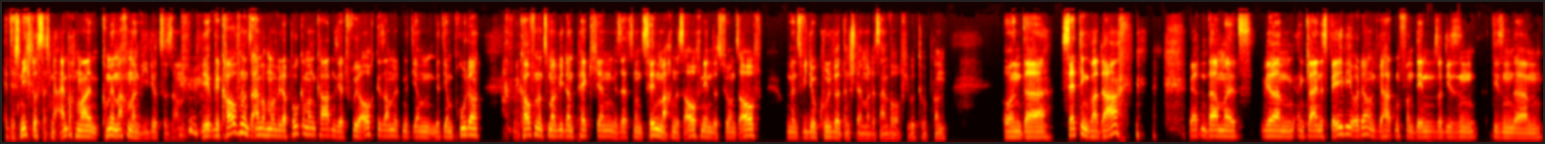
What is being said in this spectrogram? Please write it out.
hätte ich nicht Lust, dass wir einfach mal, komm, wir machen mal ein Video zusammen. Wir, wir kaufen uns einfach mal wieder Pokémon-Karten. Sie hat früher auch gesammelt mit ihrem, mit ihrem Bruder. Wir kaufen uns mal wieder ein Päckchen, wir setzen uns hin, machen das auf, nehmen das für uns auf. Und wenn das Video cool wird, dann stellen wir das einfach auf YouTube. Komm. Und äh, Setting war da. Wir hatten damals, wir haben ein kleines Baby, oder? Und wir hatten von dem so diesen, diesen, ähm,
